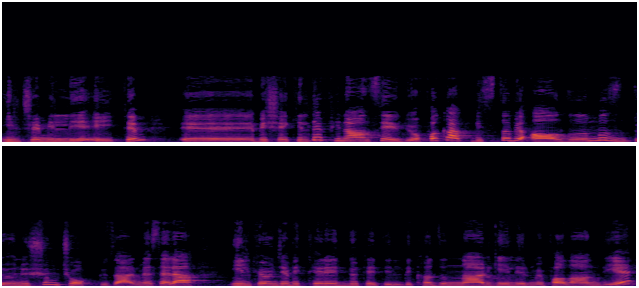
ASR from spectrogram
ilçe milli eğitim e, bir şekilde finanse ediyor. Fakat biz tabii aldığımız dönüşüm çok güzel. Mesela ilk önce bir tereddüt edildi kadınlar gelir mi falan diye.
